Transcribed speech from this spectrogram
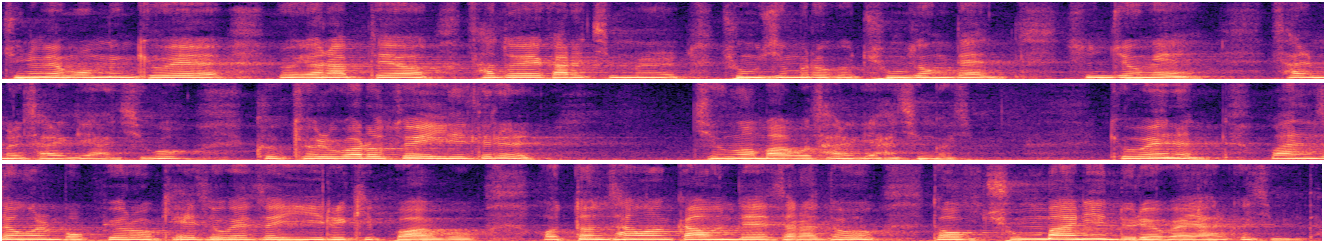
주님의 몸인 교회로 연합되어 사도의 가르침을 중심으로 그 충성된 순종의 삶을 살게 하시고 그 결과로서의 일들을 증험하고 살게 하신 것입니다. 교회는 완성을 목표로 계속해서 이 일을 기뻐하고 어떤 상황 가운데에서라도 더욱 충만히 누려가야 할 것입니다.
